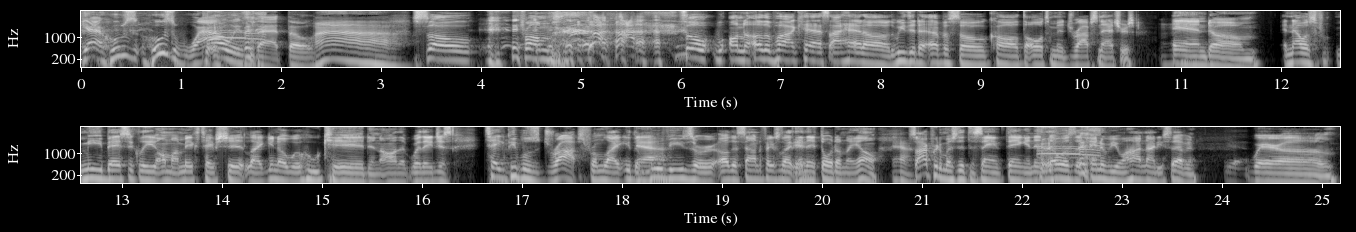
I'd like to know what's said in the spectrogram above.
Yeah, whose whose wow is that though? wow. So from so on the other podcast, I had uh we did an episode called The Ultimate Drop Snatchers. And um and that was me basically on my mixtape shit, like, you know, with Whoo Kid and all that, where they just take people's drops from like either Yeah. movies or other sound effects, like, and they throw it on their own. Yeah. So I pretty much did the same thing. And then there was an interview on Hot 97 where um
